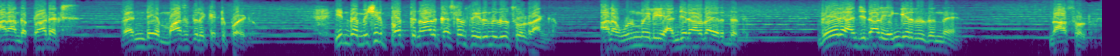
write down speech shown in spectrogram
ஆனா அந்த ப்ராடக்ட்ஸ் ரெண்டே மாசத்துல கெட்டு போயிடும் இந்த மிஷின் பத்து நாள் கஸ்டம்ஸ் இருந்ததுன்னு சொல்றாங்க ஆனா உண்மையிலேயே அஞ்சு நாள் தான் இருந்தது வேற அஞ்சு நாள் எங்க இருந்ததுன்னு நான் சொல்றேன்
